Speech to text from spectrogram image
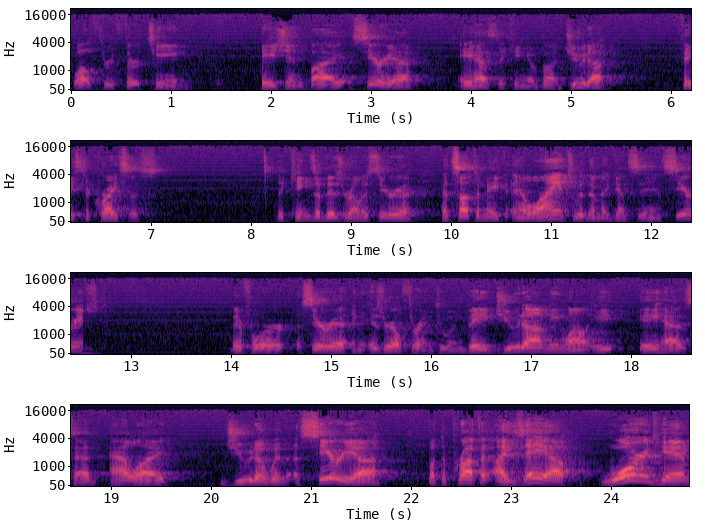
12 through 13. Invasion by Assyria, Ahaz, the king of uh, Judah, faced a crisis. The kings of Israel and Assyria had sought to make an alliance with them against the Assyrians. Therefore, Assyria and Israel threatened to invade Judah. Meanwhile, Ahaz had allied Judah with Assyria, but the prophet Isaiah warned him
